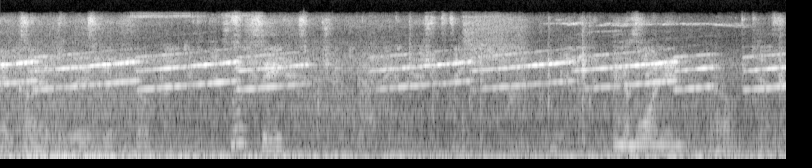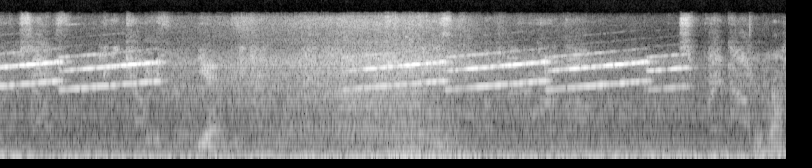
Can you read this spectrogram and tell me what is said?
and kind of with it. So we'll see. In the morning, Oh, yes. no. The rat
